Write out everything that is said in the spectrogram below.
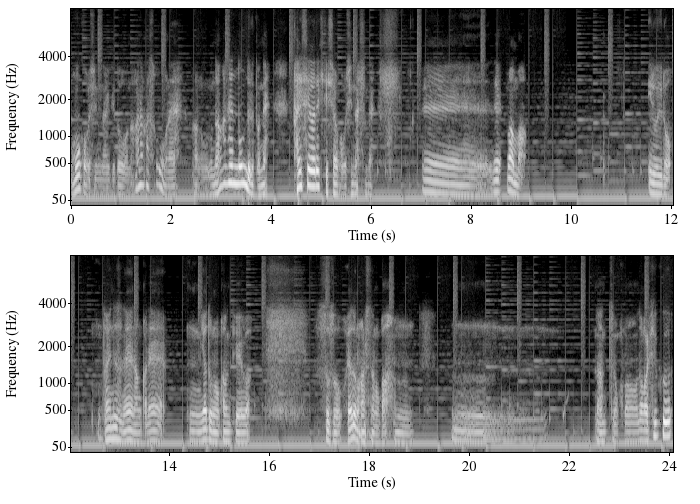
思うかもしれないけど、なかなかそうもね、あの、長年飲んでるとね、耐性ができてきちゃうかもしれないですね。えー、で、まあまあ、いろいろ、大変ですね、なんかね、うん、宿の関係は。そうそう、宿の話なのか。うん。うーん、なんていうのかな。だから結局、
